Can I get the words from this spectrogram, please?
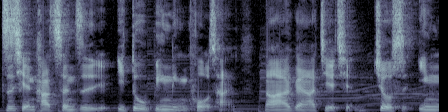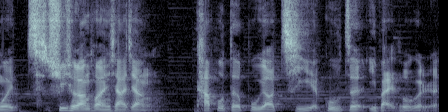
之前他甚至一度濒临破产，然后要跟他借钱，就是因为需求量突然下降，他不得不要解雇这一百多个人。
